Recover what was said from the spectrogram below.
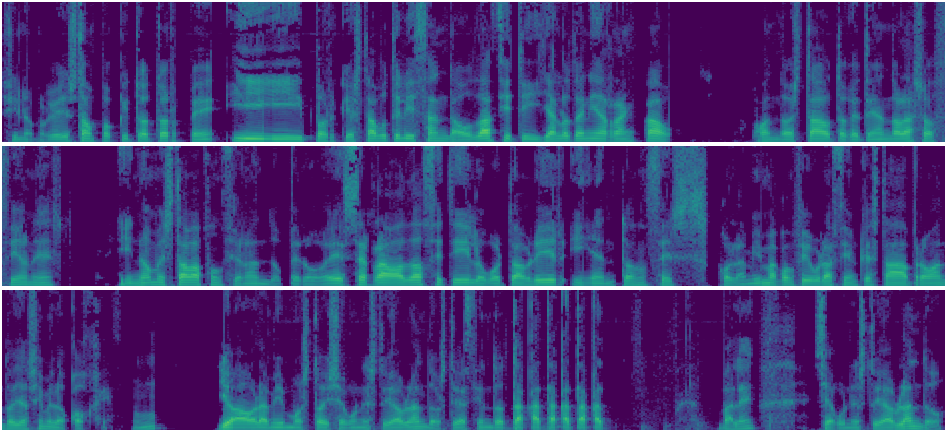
sino porque yo estaba un poquito torpe y porque estaba utilizando Audacity y ya lo tenía arrancado cuando he estado toqueteando las opciones y no me estaba funcionando, pero he cerrado Audacity, lo he vuelto a abrir y entonces con la misma configuración que estaba probando ya sí me lo coge. Yo ahora mismo estoy, según estoy hablando, estoy haciendo taca, taca, taca, ¿vale? Según estoy hablando,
